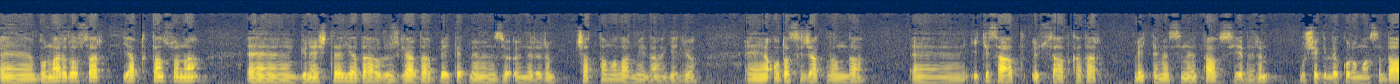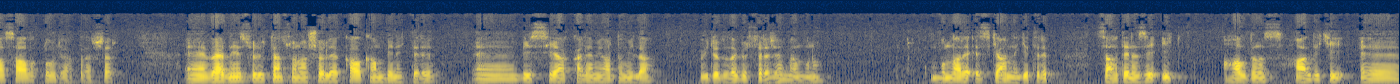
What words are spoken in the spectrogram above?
E, bunları dostlar yaptıktan sonra e, güneşte ya da rüzgarda bekletmemenizi öneririm. Çatlamalar meydana geliyor. E, oda sıcaklığında e, 2 saat, 3 saat kadar beklemesini tavsiye ederim. Bu şekilde kuruması daha sağlıklı oluyor arkadaşlar. E, verniği sürdükten sonra şöyle kalkan benekleri e, bir siyah kalem yardımıyla videoda da göstereceğim ben bunu. Bunları eski haline getirip sahtenizi ilk aldığınız haldeki e,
